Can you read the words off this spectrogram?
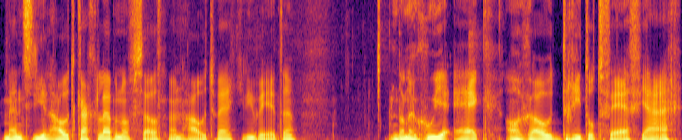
Mensen die een houtkachel hebben of zelf met een hout werken, die weten dat een goede eik al gauw drie tot vijf jaar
